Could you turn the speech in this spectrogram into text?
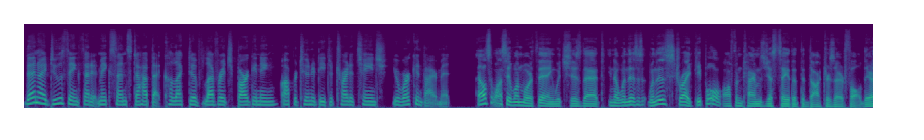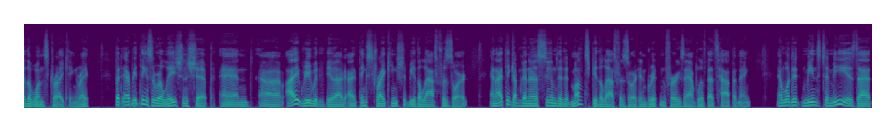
then I do think that it makes sense to have that collective leverage bargaining opportunity to try to change your work environment. I also want to say one more thing, which is that you know when there's when there's a strike, people oftentimes just say that the doctors are at fault; they're the ones striking, right? But everything's a relationship, and uh, I agree with you. I, I, think striking should be the last resort, and I think I'm going to assume that it must be the last resort in Britain, for example, if that's happening. And what it means to me is that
